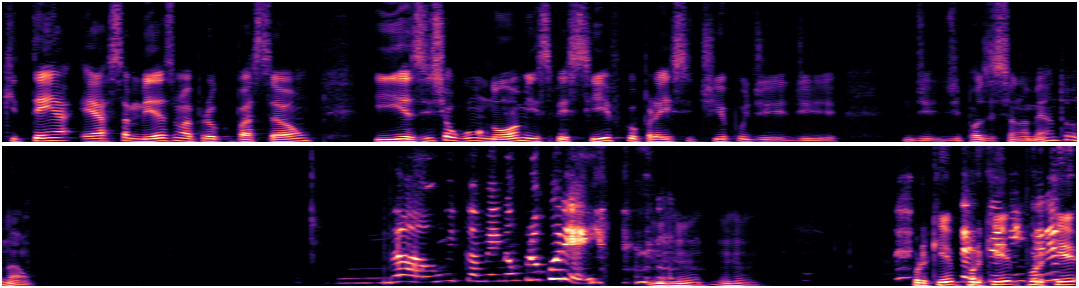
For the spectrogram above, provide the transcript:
que- tenha essa mesma preocupação e existe algum nome específico para esse tipo de, de, de, de posicionamento ou não? Não, e também não procurei. Uhum, uhum. Porque, porque, porque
